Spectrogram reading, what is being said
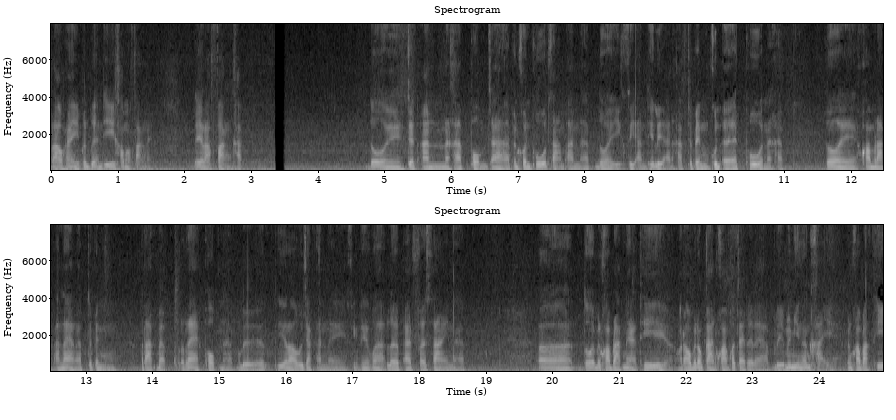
เล่าให้เพื่อนๆที่เข้ามาฟังเนี่ยได้รับฟังครับ โดยเจ็ดอันนะครับ ผมจะเป็นคนพูดสามอันนะครับ โดยอีกสี่อันที่เหลือนะครับ จะเป็นคุณเอิร์ธพูดนะครับ โดยความรักอันแรกนะครับจะเป็นรักแบบแรกพบนะครับ หรือที่เรารู้จักกันในสิ่งที่เรียกว่า love at first sight นะครับโดยเป็นความรักเนี่ยที่เราไม่ต้องการความเข้าใจเลยครับหรือไม่มีเงื่อนไข เป็นความรักที่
